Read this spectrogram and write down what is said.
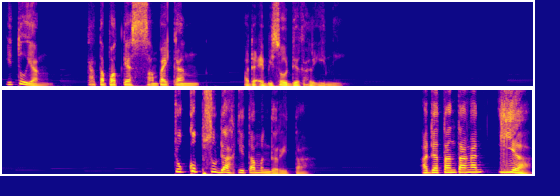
Itu yang kata podcast sampaikan pada episode kali ini. Cukup sudah kita menderita ada tantangan? Iya.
